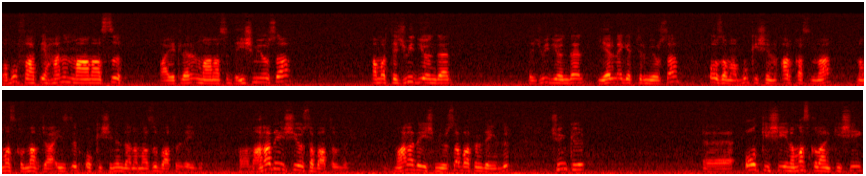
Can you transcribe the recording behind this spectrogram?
ve bu Fatiha'nın manası ayetlerin manası değişmiyorsa ama tecvid yönden tecvid yönden yerine getirmiyorsa o zaman bu kişinin arkasına namaz kılmak caizdir. O kişinin de namazı batıl değildir. Ama mana değişiyorsa batıldır. Mana değişmiyorsa batıl değildir. Çünkü e, o kişi, namaz kılan kişi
